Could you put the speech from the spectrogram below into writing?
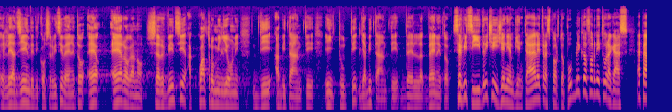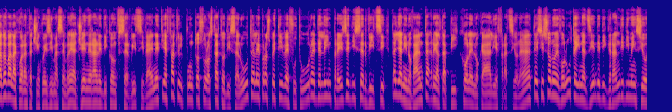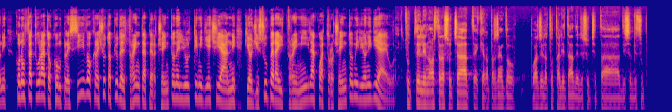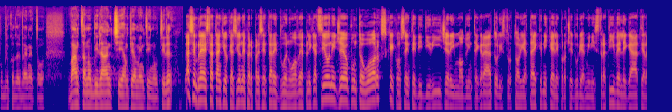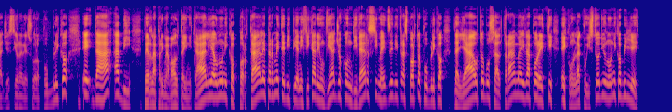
Le aziende di Conservizi Veneto erogano servizi a 4 milioni di abitanti, tutti gli abitanti del Veneto. Servizi idrici, igiene ambientale, trasporto pubblico, fornitura gas. A Padova la 45esima Assemblea Generale di Conservizi Veneti ha fatto il punto sullo stato di salute e le prospettive future delle imprese di servizi. Dagli anni 90 realtà piccole, locali e frazionate si sono evolute in aziende di grandi dimensioni, con un fatturato complessivo cresciuto più del 30% negli ultimi ultimi dieci anni, che oggi supera i 3.400 milioni di euro. Tutte le nostre associate, che rappresentano quasi la totalità delle società di servizio pubblico del Veneto vantano bilanci ampiamente inutili. L'assemblea è stata anche occasione per presentare due nuove applicazioni, Geo.works che consente di dirigere in modo integrato l'istruttoria tecnica e le procedure amministrative legate alla gestione del suolo pubblico e da A a B. Per la prima volta in Italia un unico portale permette di pianificare un viaggio con diversi mezzi di trasporto pubblico, dagli autobus al tram ai vaporetti e con l'acquisto di un unico biglietto.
